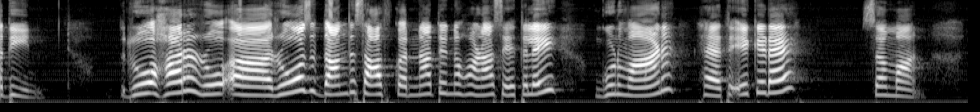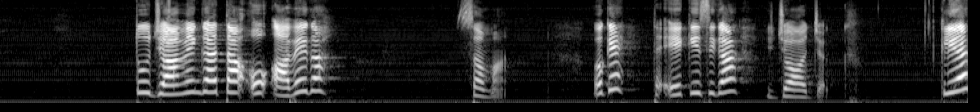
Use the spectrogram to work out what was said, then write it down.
ਅਧੀਨ ਰੋ, ਹਰ ਰੋ- ਰੋਜ਼ ਦੰਦ ਸਾਫ਼ ਕਰਨਾ ਤੇ ਨਹਾਉਣਾ ਸਿਹਤ ਲਈ ਗੁਣਵਾਨ ਹੈ ਤੇ ਇਹ ਕਿਹੜਾ ਹੈ? ਸਮਾਨ। ਤੂੰ ਜਾਵੇਂਗਾ ਤਾਂ ਉਹ ਆਵੇਗਾ। ਸਮਾਨ। ਓਕੇ ਤੇ ਇਹ ਕੀ ਸੀਗਾ? ਯੋਜਕ ਕਲੀਅਰ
